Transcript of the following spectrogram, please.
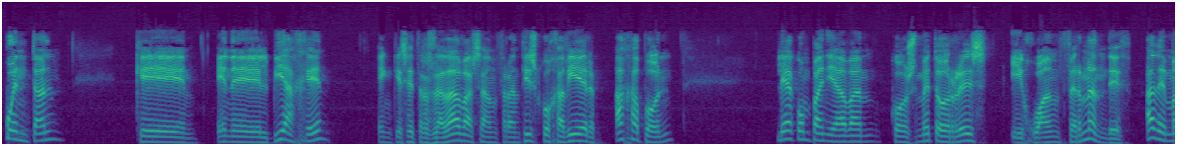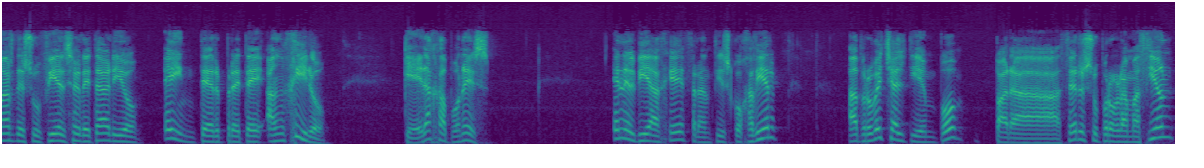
Cuentan que en el viaje en que se trasladaba San Francisco Javier a Japón, le acompañaban Cosme Torres y Juan Fernández, además de su fiel secretario e intérprete Anjiro, que era japonés. En el viaje, Francisco Javier aprovecha el tiempo para hacer su programación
